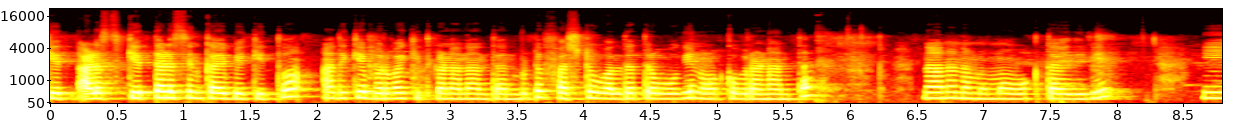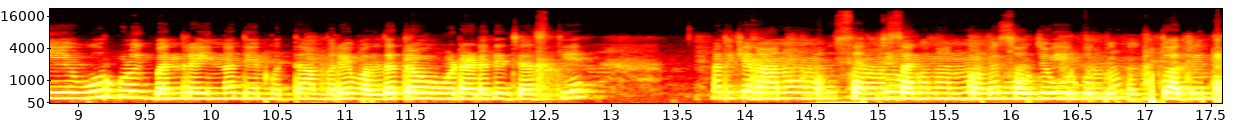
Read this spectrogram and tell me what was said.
ಕೆತ್ ಅಳಸ್ ಕೆತ್ತಳಸಿನಕಾಯಿ ಬೇಕಿತ್ತು. ಅದಕ್ಕೆ ಬರುವಾಗ ಕಿತ್ಕೊಳ್ಳೋಣ ಅಂತ ಅಂದ್ಬಿಟ್ಟು ಫಸ್ಟು ಹೊಲ್ದ ಹತ್ರ ಹೋಗಿ ನೋಡ್ಕೊಬರೋಣ ಅಂತ ನಾನು ನಮ್ಮಮ್ಮ ಹೋಗ್ತಾ ಇದ್ದೀವಿ. ಈ ಊರುಗಳಿಗೆ ಬಂದರೆ ಇನ್ನೊಂದು ಏನು ಗೊತ್ತಾ? ಬರೀ ಹೊಲ್ದ ಹತ್ರ ಓಡಾಡೋದೇ ಜಾಸ್ತಿ. ಅದಕ್ಕೆ ನಾನು ಸಂಜೆ ಹೋಗೋಣ ಅಂದ್ಕೊಂಡೆ ಸಂಜೆ ಊರಿಗೆ ಹೋಗ್ಬೇಕಾಗಿತ್ತು. ಅದರಿಂದ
